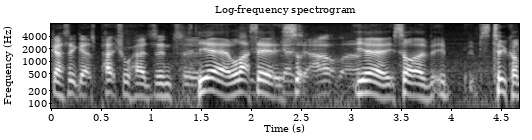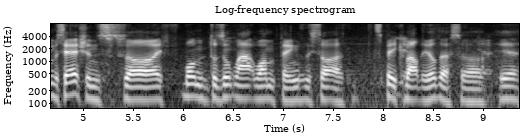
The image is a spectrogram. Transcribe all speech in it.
guess it gets petrol heads into. Yeah, well that's it. It's, it yeah, it's sort of it, it's two conversations. So if one doesn't like one thing, they sort of speak yeah. about the other. So yeah. yeah.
